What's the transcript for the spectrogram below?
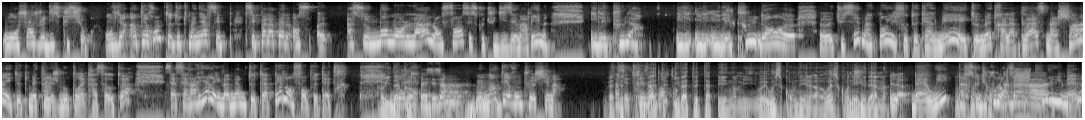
ou on change de discussion. On vient interrompre de toute manière, c'est, c'est pas la peine. Euh, à ce moment-là, l'enfant, c'est ce que tu disais, Marine, il est plus là. Il, il, est plus dans, euh, euh, tu sais, maintenant il faut te calmer et te mettre à la place, machin, et te, te mettre à genoux pour être à sa hauteur. Ça sert à rien. Là, il va même te taper, l'enfant peut-être. Ah oui, d'accord. Bah, c'est ça. On mm. interrompt le schéma. ça, c'est très il va important. Te, il va te taper. Non, mais où est-ce qu'on est là? Où est-ce qu'on est, mesdames? Ben oui, parce que du coup, l'enfant ah bah, lui-même.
